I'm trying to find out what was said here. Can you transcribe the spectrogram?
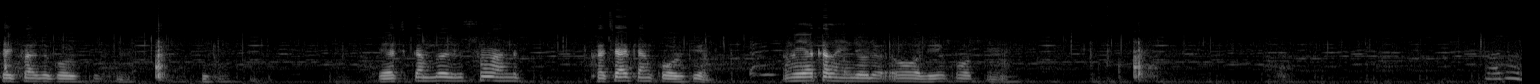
pek fazla korkutmuyor. Çünkü yaratıktan böyle son anda kaçarken korkuyor. Ama yakalayınca öyle o diye korkmuyor. Pardon.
